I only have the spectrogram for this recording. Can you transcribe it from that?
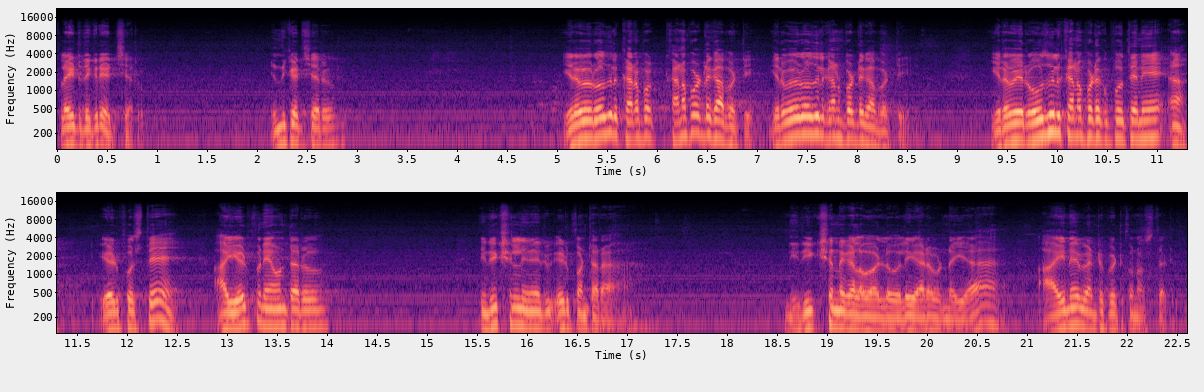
ఫ్లైట్ దగ్గర ఏడ్చారు. ఎందుకు ఏడ్చారు? ఇరవై రోజులు కనప కనపడ్డు కాబట్టి. ఇరవై రోజులు కనపడ్డు కాబట్టి. ఇరవై రోజులు కనపడకపోతేనే ఏడుపు వస్తే ఆ ఏడుపుని ఏమంటారు? నిరీక్షణ లేని ఏడుపు అంటారా నిరీక్షణ గలవాళ్ళు వలి ఏడవండయ్యా ఆయనే వెంట పెట్టుకుని వస్తాడు.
